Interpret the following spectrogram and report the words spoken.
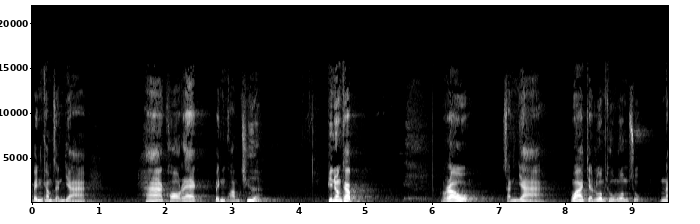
เป็นคำสัญญา 5 ข้อแรกเป็นความเชื่อ พี่น้องครับ เราสัญญาว่าจะร่วมทุกข์ร่วมสุขใน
